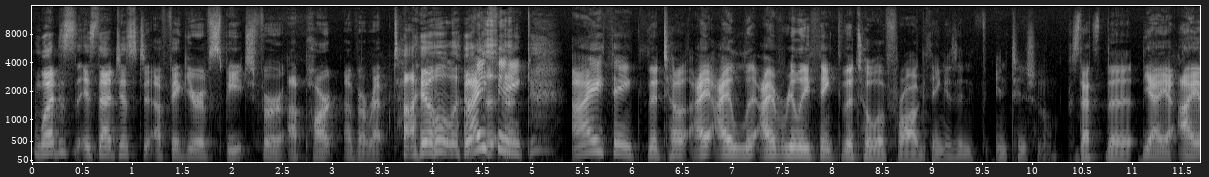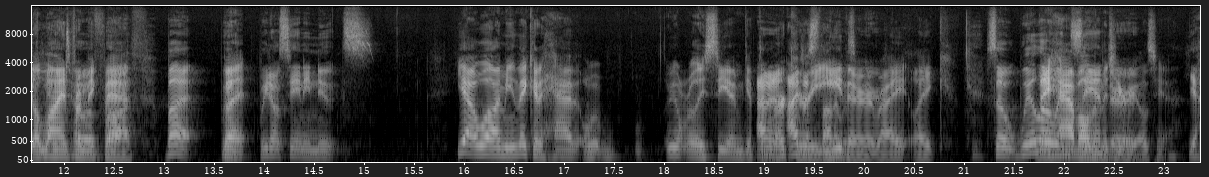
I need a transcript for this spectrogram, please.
What is? Is that just a figure of speech for a part of a reptile? I think I think the toe. I I li- I really think the toe of frog thing is in, intentional because that's the Yeah, yeah. I the line from. Macbeth. But we, But- we don't see any newts. Yeah, well, I mean, they could have. We don't really see him get the I don't know, I just mercury thought it was either, right? Like So Willow they and have all the materials. Yeah. Yeah,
